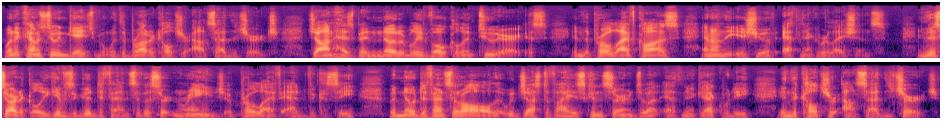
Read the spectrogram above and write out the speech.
When it comes to engagement with the broader culture outside the church, John has been notably vocal in two areas in the pro life cause and on the issue of ethnic relations. In this article, he gives a good defense of a certain range of pro life advocacy, but no defense at all that would justify his concerns about ethnic equity in the culture outside the church.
